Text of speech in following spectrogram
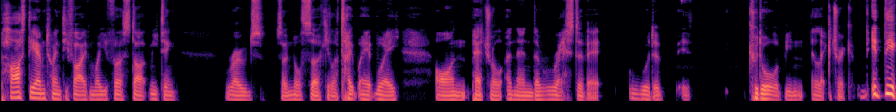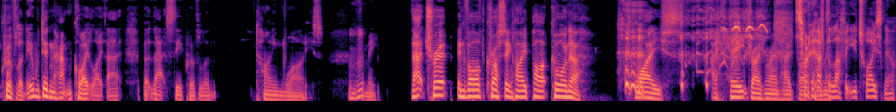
past the M25 and where you first start meeting roads, so North Circular type way, way on petrol, and then the rest of it would have it could all have been electric. It the equivalent. It didn't happen quite like that, but that's the equivalent time wise for Mhm. me. That trip involved crossing Hyde Park Corner twice. I hate driving around Hyde Park. Sorry, I have to laugh at you twice now.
